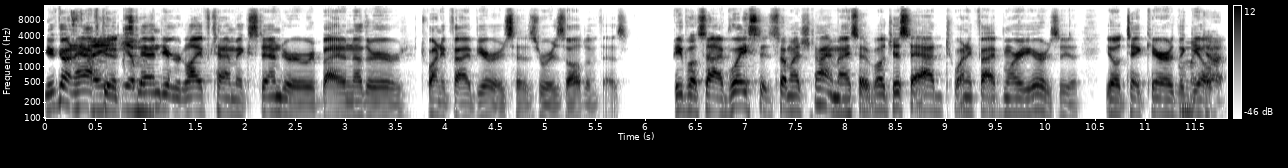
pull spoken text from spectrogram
you're going to have I to extend am, your lifetime extender by another 25 years as a result of this. People say I've wasted so much time. I said, well, just add 25 more years. You'll take care of the oh guilt.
